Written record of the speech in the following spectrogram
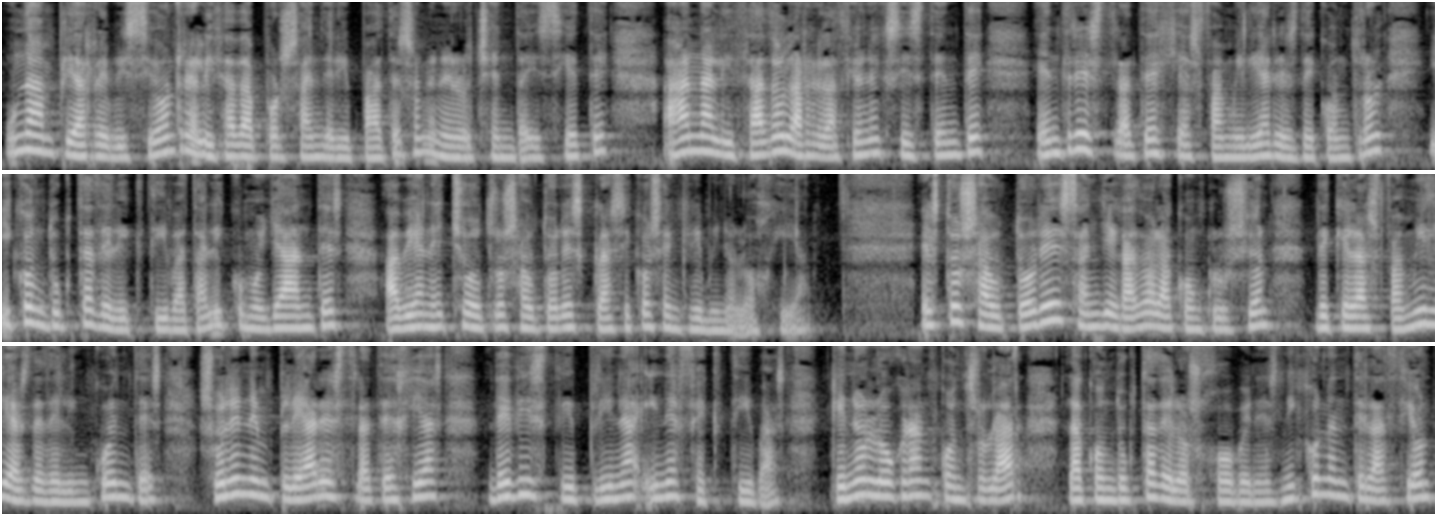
Una amplia revisión realizada por Sander y Patterson en el 87 ha analizado la relación existente entre estrategias familiares de control y conducta delictiva, tal y como ya antes habían hecho otros autores clásicos en criminología. Estos autores han llegado a la conclusión de que las familias de delincuentes suelen emplear estrategias de disciplina inefectivas, que no logran controlar la conducta de los jóvenes, ni con antelación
